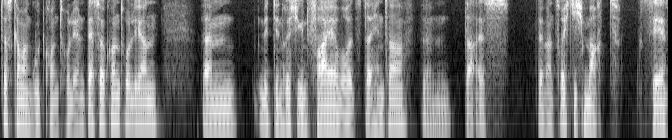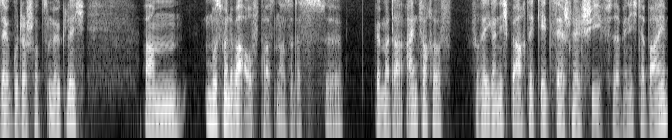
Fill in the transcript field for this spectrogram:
Das kann man gut kontrollieren, besser kontrollieren mit den richtigen Firewalls dahinter. da ist, wenn man es richtig macht, sehr, sehr guter Schutz möglich. Ähm, muss man aber aufpassen. Also das, äh, wenn man da einfache Regeln nicht beachtet, geht sehr schnell schief. Da bin ich dabei.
